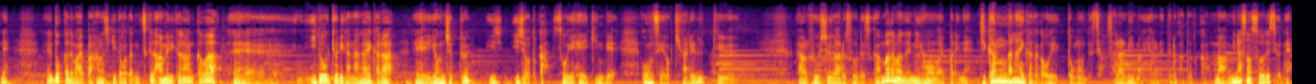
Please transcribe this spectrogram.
ね、どっかでもやっぱ話聞いたことあるんですけどアメリカなんかは、えー移動距離が長いから、えー、40分以上とかそういう平均で音声を聞かれるっていうあの風習があるそうですがまだまだ日本はやっぱりね時間がない方が多いと思うんですよ。サラリーマンやられてる方とか。まあ皆さんそうですよね、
